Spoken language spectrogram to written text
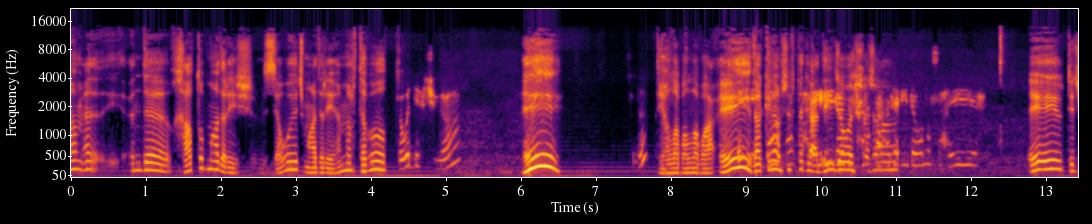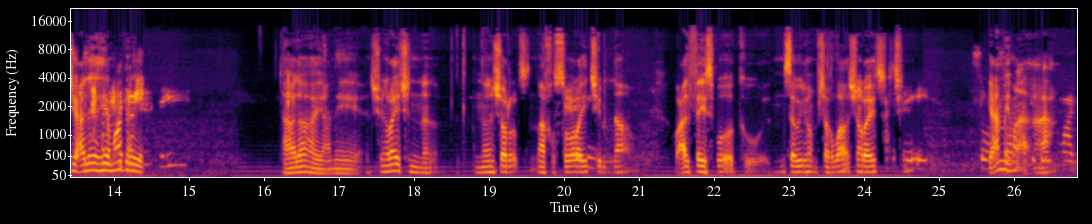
هم ع- عنده خاطب ما أدري إيش متزوج ما أدري هم مرتبط. هو ودي وياه إيه؟ يلا بالله باع إيه ذاك اليوم شفته قاعدين جوا الشجرة. الشجره ايده والله صحيح. إيه إيه وتجي عليه هي ما أدري. إيه. لا لا يعني شنو رأيك إن ننشر ناخذ صورة يجي منا وعلى الفيسبوك ونسوي لهم شغلات شنو رأيك؟ إيه، إيه. يا عمي ما- على ال group مال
